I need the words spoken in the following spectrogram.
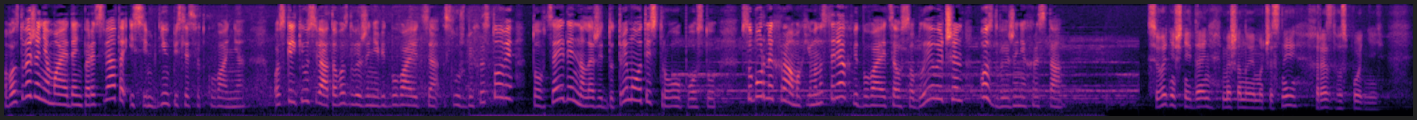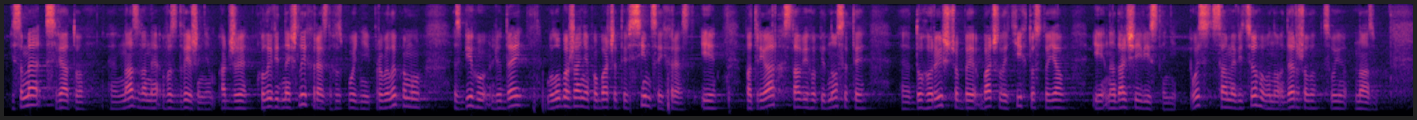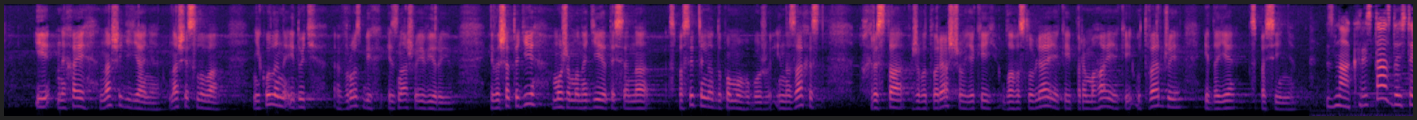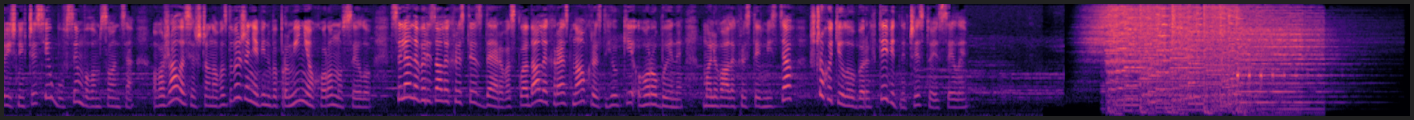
Воздвиження має день перед свята і сім днів після святкування. Оскільки у свята Воздвиження відбуваються службі Христові, то в цей день належить дотримуватись строгого посту. В соборних храмах і монастирях відбувається особливий чин Воздвиження Христа. Сьогоднішній день ми шануємо чесний хрест Господній. І саме свято назване Воздвиженням. Адже коли віднайшли хрест Господній при великому збігу людей, було бажання побачити всім цей хрест. І патріарх став його підносити е, до гори, щоб бачили ті, хто стояв і на дальшій відстані. Ось саме від цього воно одержало свою назву. І нехай наші діяння, наші слова ніколи не йдуть в розбіг із нашою вірою. І лише тоді можемо надіятися на спасительну допомогу Божу і на захист Христа Животворящого, який благословляє, який перемагає, який утверджує і дає спасіння. Знак Христа з доісторичних часів був символом сонця. Вважалося, що на Воздвиження він випромінює охоронну силу. Селяни вирізали хрести з дерева, складали хрест навхрест гілки горобини, малювали хрести в місцях, що хотіли оберегти від нечистої сили.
